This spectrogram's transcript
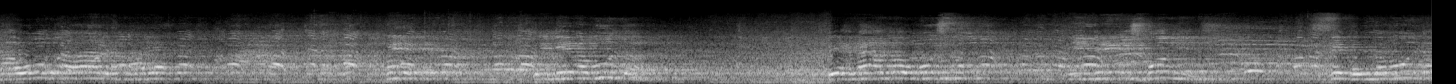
Na outra área, na área B, primeira luta, Bernardo Augusto e Denis Gomes. Segunda luta,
